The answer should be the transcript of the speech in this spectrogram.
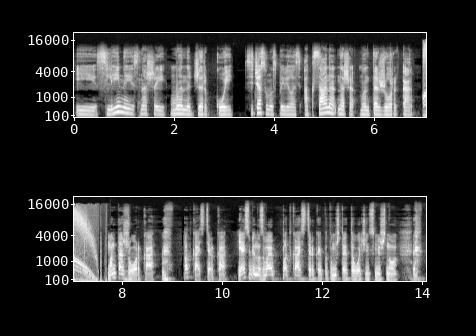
и с Линой, с нашей менеджеркой. Сейчас у нас появилась Оксана, наша монтажерка. Монтажерка, подкастерка. Я себя называю подкастеркой, потому что это очень смешно.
